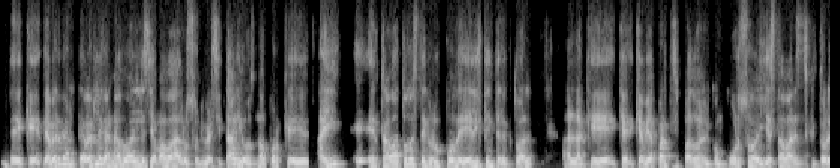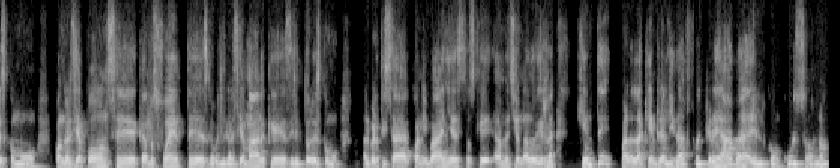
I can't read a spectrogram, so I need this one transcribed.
de que de, haber, de haberle ganado a él les llamaba a los universitarios, ¿no? Porque ahí eh, entraba todo este grupo de élite intelectual a la que, que, había participado en el concurso. Ahí estaban escritores como Juan García Ponce, Carlos Fuentes, Gabriel García Márquez, directores como Alberto Isaac, Juan Ibáñez, estos que ha mencionado Irra, gente para la que en realidad fue creada el concurso, ¿no?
